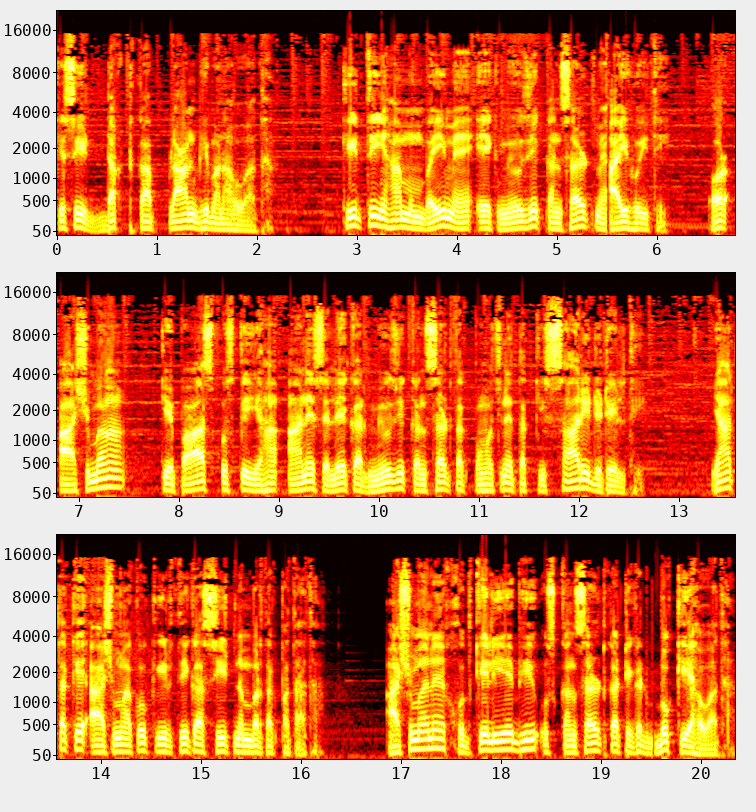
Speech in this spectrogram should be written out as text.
किसी डक्ट का प्लान भी बना हुआ था। कीर्ति यहाँ मुंबई में एक म्यूज़िक कंसर्ट में आई हुई थी और आशिमा के पास उसके यहाँ आने से लेकर म्यूज़िक कंसर्ट तक पहुँचने तक की सारी डिटेल थी। यहाँ तक कि आशमा को कीर्ति का सीट नंबर तक पता था। आशिमा ने खुद के लिए भी उस कंसर्ट का टिकट बुक किया हुआ था।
